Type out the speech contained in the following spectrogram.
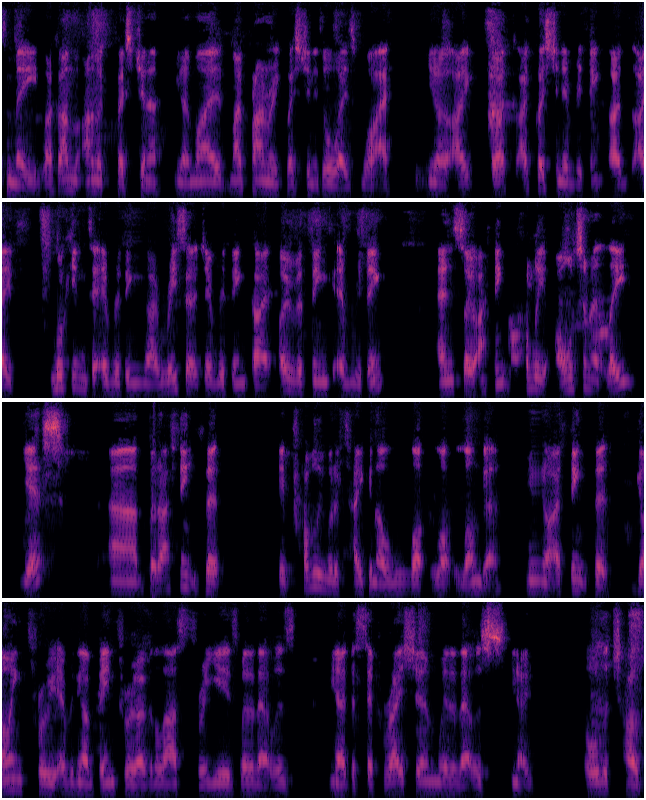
to me, like I'm, I'm a questioner. You know, my, my primary question is always why. You know, I, so I, I question everything. I, I look into everything. I research everything. I overthink everything. And so I think probably ultimately, yes, uh, but I think that it probably would have taken a lot, lot longer. You know, I think that going through everything I've been through over the last three years, whether that was, you know, the separation, whether that was, you know, all the child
